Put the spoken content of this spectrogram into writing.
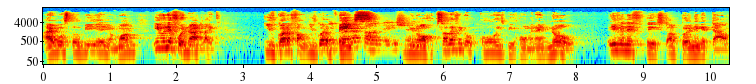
I will still be here. Your mom, even if we're not, like, you've got a found, you've got a You've base. got a foundation. You know, South Africa will always be home, and I know, even if they start burning it down,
